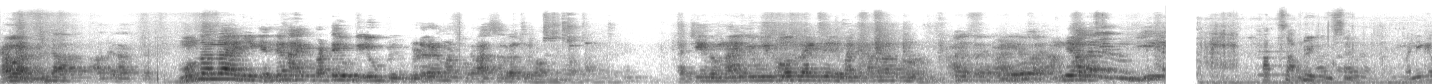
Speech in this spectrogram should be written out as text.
ಯಾವಾಗ? ಮುಂದಲ್ಲ ಈಗ ಎಲ್ಲೇನ ಆಯ್ತು ಬಟ್ಟೆ ಇವ್ ಇವ್ ಬಿಡುಗಡೆ ಮಾಡ್ಬೇಕು ರಾಷ್ಟ್ರ ಹಚ್ಚಿ ಇದನ್ನ ಇವ್ ಇದು ಒಂದು ಐತಿ ಮತ್ತೆ ಕನ್ನಡ ನೋಡು. ಮನೆಗೆ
